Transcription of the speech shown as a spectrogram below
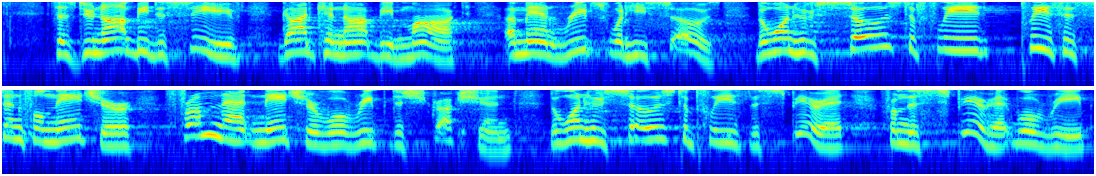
It says, Do not be deceived. God cannot be mocked. A man reaps what he sows. The one who sows to flee please his sinful nature, from that nature will reap destruction. The one who sows to please the Spirit, from the Spirit will reap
